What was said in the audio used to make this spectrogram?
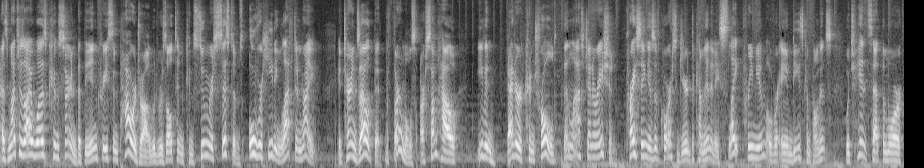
as much as I was concerned that the increase in power draw would result in consumer systems overheating left and right, it turns out that the thermals are somehow even better controlled than last generation. Pricing is of course geared to come in at a slight premium over AMD's components, which hints at the more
